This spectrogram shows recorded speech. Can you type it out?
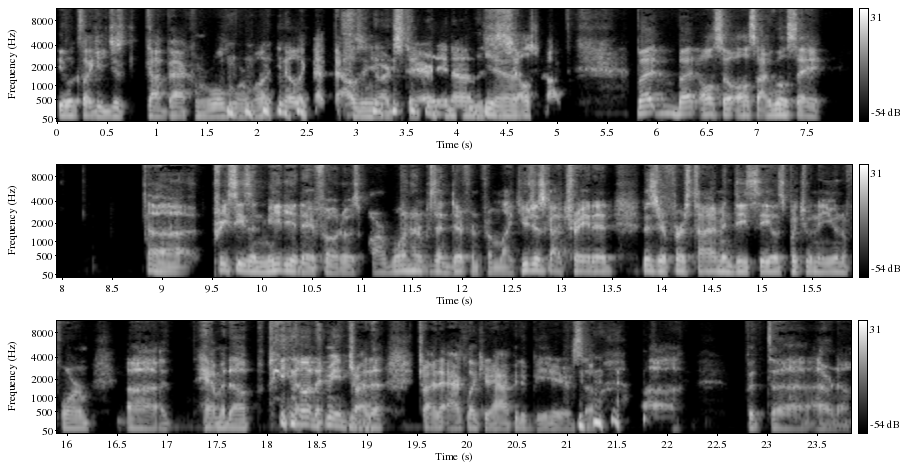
he looks like he just got back from World War One, you know, like that thousand yard stare, you know, yeah. shell shocked. But but also also I will say uh, preseason media day photos are 100% different from like you just got traded this is your first time in dc let's put you in a uniform uh ham it up you know what i mean try yeah. to try to act like you're happy to be here so uh but uh i don't know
